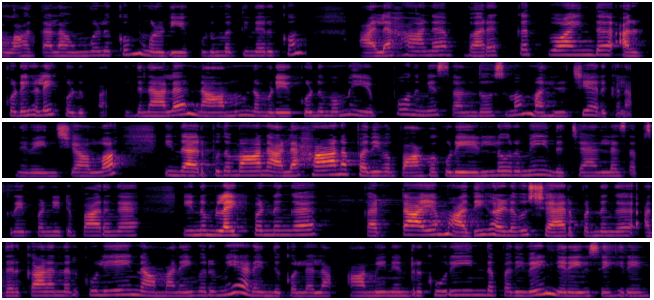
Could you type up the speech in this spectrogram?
அல்லாஹாலா உங்களுக்கும் உங்களுடைய குடும்பத்தினருக்கும் அழகான பறக்கத் வாய்ந்த அருட்கொடைகளை கொடுப்பார். இதனால் நாமும் நம்முடைய குடும்பமும் எப்போதுமே சந்தோஷமாக மகிழ்ச்சியாக இருக்கலாம். எனவே இன்ஷால்லா இந்த அற்புதமான அழகான பதிவை பார்க்கக்கூடிய எல்லோருமே இந்த சேனலை சப்ஸ்கிரைப் பண்ணிட்டு பாருங்கள் இன்னும் லைக் பண்ணுங்கள் கட்டாயம் அதிக அளவு ஷேர் பண்ணுங்க. அதற்கான நற்கூலியை நாம் அனைவருமே அடைந்து கொள்ளலாம். ஆமீன் என்று கூறி இந்த பதிவை நிறைவு செய்கிறேன்.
